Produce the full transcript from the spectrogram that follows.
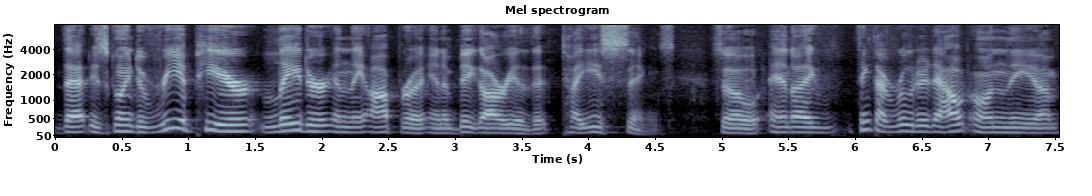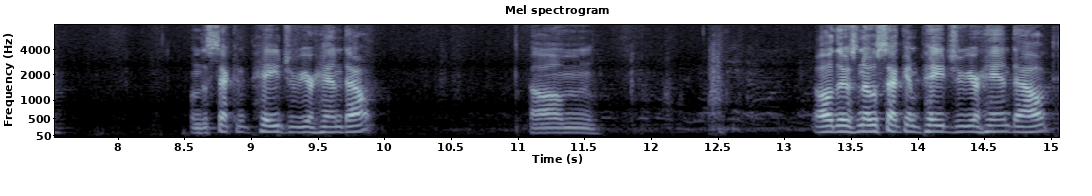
that is going to reappear later in the opera in a big aria that Thais sings. So, and I think I wrote it out on the, um, on the second page of your handout. Um, oh, there's no second page of your handout?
